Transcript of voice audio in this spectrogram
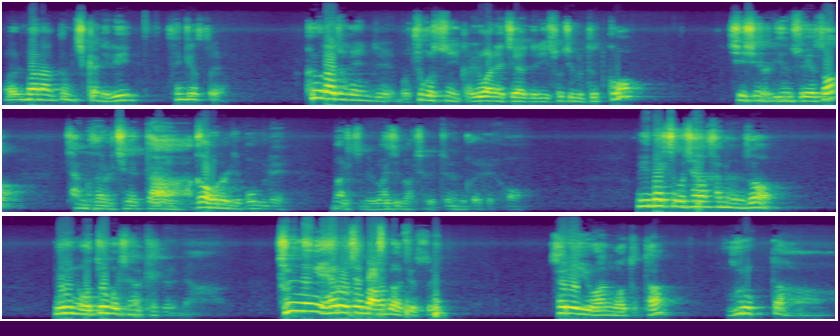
얼마나 끔찍한 일이 생겼어요. 그리고 나중에 이제 뭐 죽었으니까 요한의 제자들이 이 소식을 듣고 시신을 인수해서 장사를 지냈다가 오늘 이제 본문의 말씀의 마지막 절에 되는 거예요. 이 말씀을 생각하면서 우리는 어떤 걸 생각해야 되느냐. 분명히 헤롯의 마음이 어땠어요? 세례 요한은 어떻다? 의롭다.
